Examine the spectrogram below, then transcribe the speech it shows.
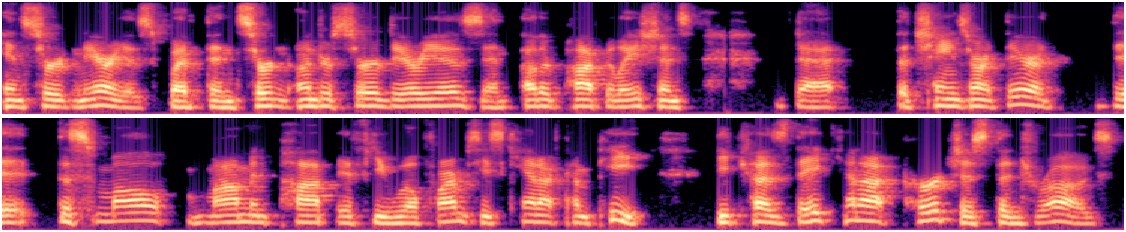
in certain areas, but in certain underserved areas and other populations that the chains aren't there, the, the small mom and pop, if you will, pharmacies cannot compete because they cannot purchase the drugs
